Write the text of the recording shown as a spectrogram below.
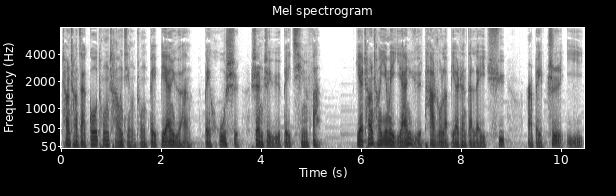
常常在沟通场景中被边缘、被忽视，甚至于被侵犯，也常常因为言语踏入了别人的雷区而被质疑、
